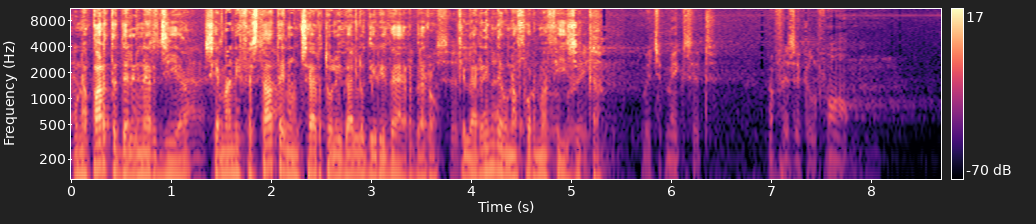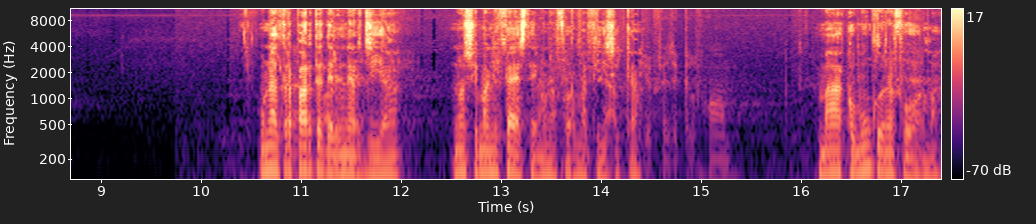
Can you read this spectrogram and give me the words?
Una parte dell'energia si è manifestata in un certo livello di riverbero che la rende una forma fisica. Un'altra parte dell'energia non si manifesta in una forma fisica, ma ha comunque una forma.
